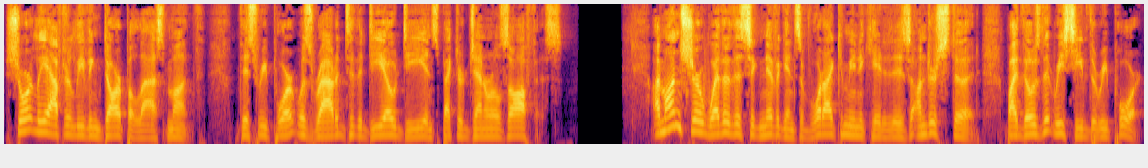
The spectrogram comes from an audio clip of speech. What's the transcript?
shortly after leaving DARPA last month. This report was routed to the DoD Inspector General's office. I'm unsure whether the significance of what I communicated is understood by those that received the report.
